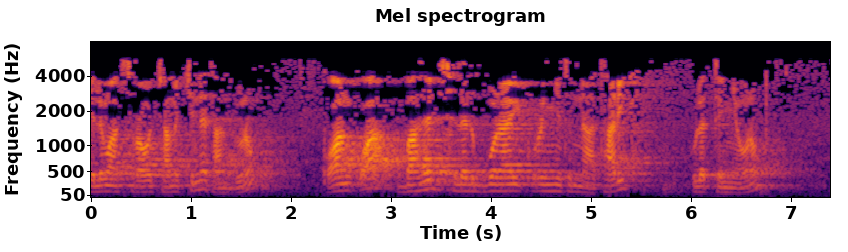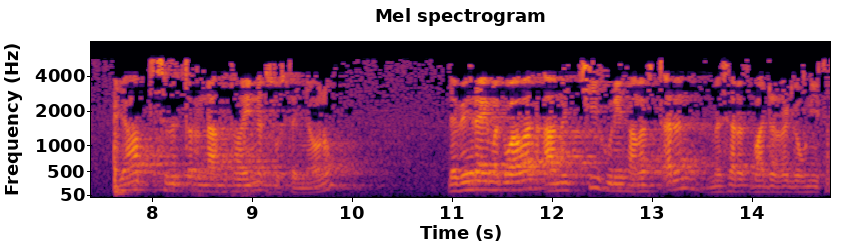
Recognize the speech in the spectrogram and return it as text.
የልማት ስራዎች አመቺነት አንዱ ነው። ቋንቋ፣ ባህል፣ ስለ ልቦናዊ ቁርኝትና ታሪክ ሁለተኛው ነው። የሀብት ስብጥርና ፍትሃዊነት ሶስተኛው ነው። ለብሔራዊ መግባባት አመቺ ሁኔታ መፍጠርን መሰረት ባደረገ ሁኔታ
